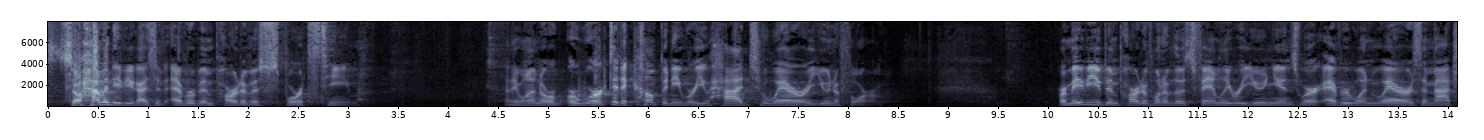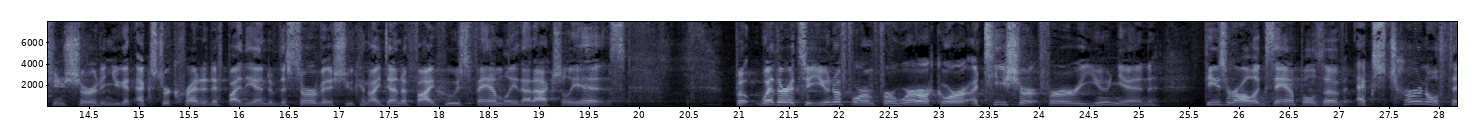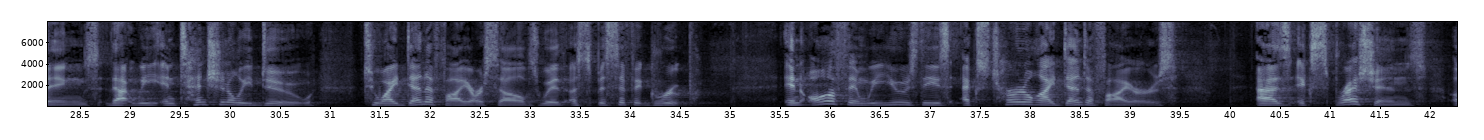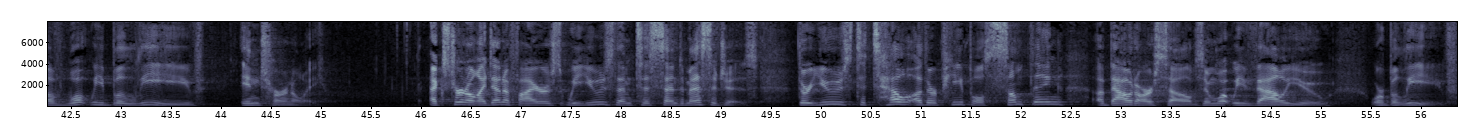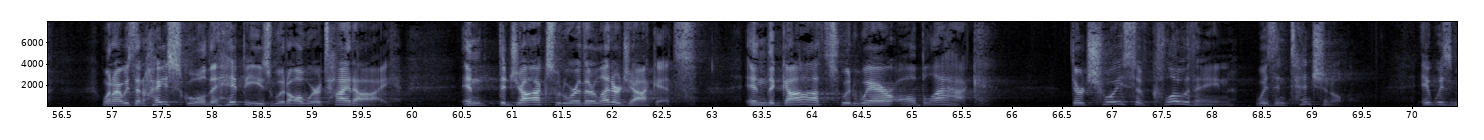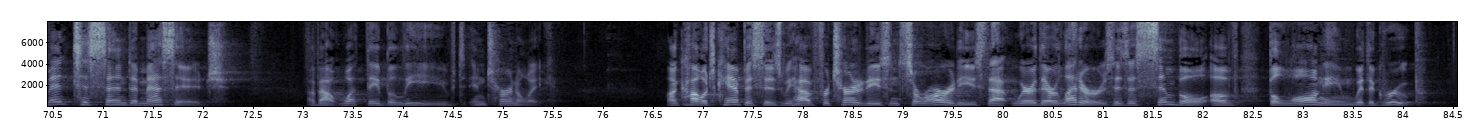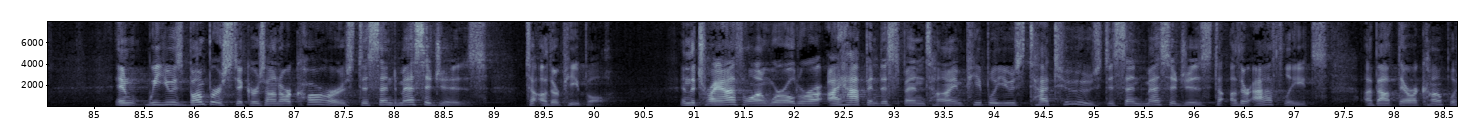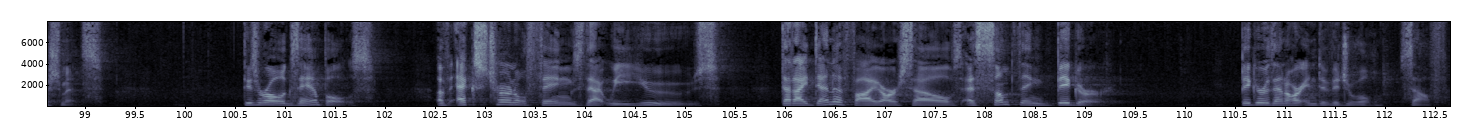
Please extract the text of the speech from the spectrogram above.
So, how many of you guys have ever been part of a sports team? Anyone? Or, or worked at a company where you had to wear a uniform? Or maybe you've been part of one of those family reunions where everyone wears a matching shirt and you get extra credit if by the end of the service you can identify whose family that actually is. But whether it's a uniform for work or a t shirt for a reunion, these are all examples of external things that we intentionally do to identify ourselves with a specific group. And often we use these external identifiers as expressions of what we believe internally. External identifiers, we use them to send messages. They're used to tell other people something about ourselves and what we value or believe. When I was in high school, the hippies would all wear tie dye, and the jocks would wear their letter jackets, and the goths would wear all black. Their choice of clothing was intentional. It was meant to send a message about what they believed internally. On college campuses, we have fraternities and sororities that wear their letters as a symbol of belonging with a group. And we use bumper stickers on our cars to send messages to other people. In the triathlon world, where I happen to spend time, people use tattoos to send messages to other athletes about their accomplishments. These are all examples of external things that we use that identify ourselves as something bigger, bigger than our individual self.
